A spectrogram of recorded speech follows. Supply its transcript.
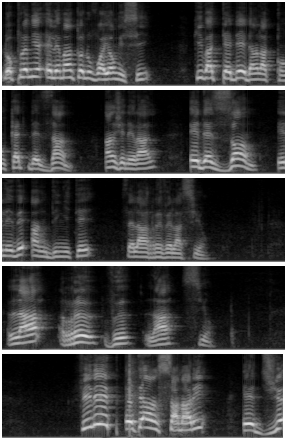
Le premier élément que nous voyons ici, qui va t'aider dans la conquête des âmes en général et des hommes élevés en dignité, c'est la révélation. La révélation. Philippe était en Samarie et Dieu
